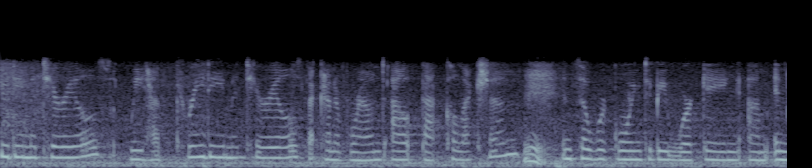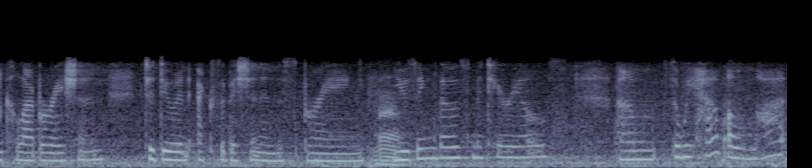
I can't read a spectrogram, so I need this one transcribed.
2D materials. We have 3D materials that kind of round out that collection. Neat. And so we're going to be working um, in collaboration to do an exhibition in the spring Wow. using those materials. Um, so we have a lot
